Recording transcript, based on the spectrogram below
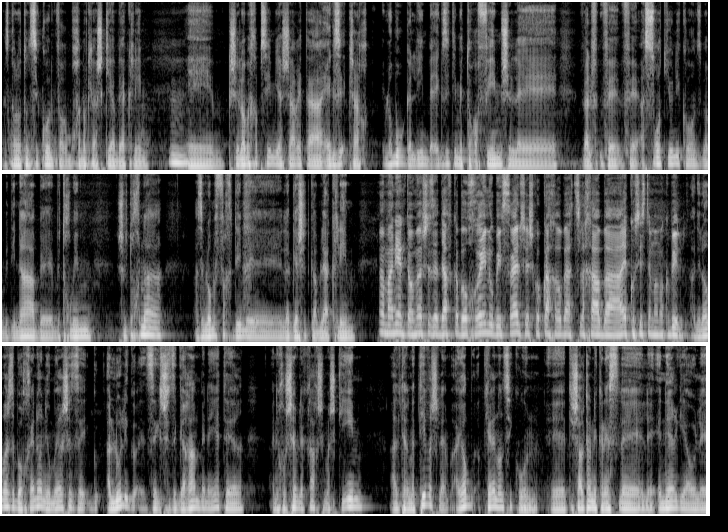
אז קרנות הון סיכון כבר מוכנות להשקיע באקלים. Mm. אה, כשלא מחפשים ישר את האקזיט, כשאנחנו לא מורגלים באקזיטים מטורפים של, אה, ועשרות unicorns במדינה בתחומים של תוכנה, אז הם לא מפחדים אה, לגשת גם לאקלים. לא, מעניין, אתה אומר שזה דווקא בעוכרינו בישראל, שיש כל כך הרבה הצלחה באקוסיסטם המקביל. אני לא אומר שזה בעוכרינו, אני אומר שזה עלול, שזה גרם בין היתר, אני חושב לכך שמשקיעים, האלטרנטיבה שלהם, היום קרן הון סיכון, אה, תשאל אותם להיכנס לאנרגיה או, ל,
